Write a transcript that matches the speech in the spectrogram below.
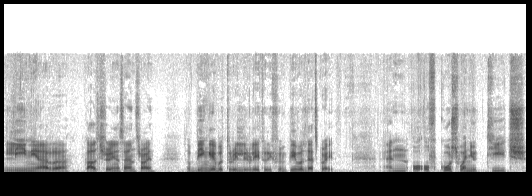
linear uh, culture in a sense, right? So being able to really relate to different people, that's great. And of course, when you teach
